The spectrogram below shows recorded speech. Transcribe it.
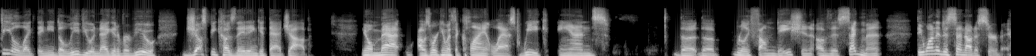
feel like they need to leave you a negative review just because they didn't get that job. You know, Matt, I was working with a client last week and the the really foundation of this segment, they wanted to send out a survey.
